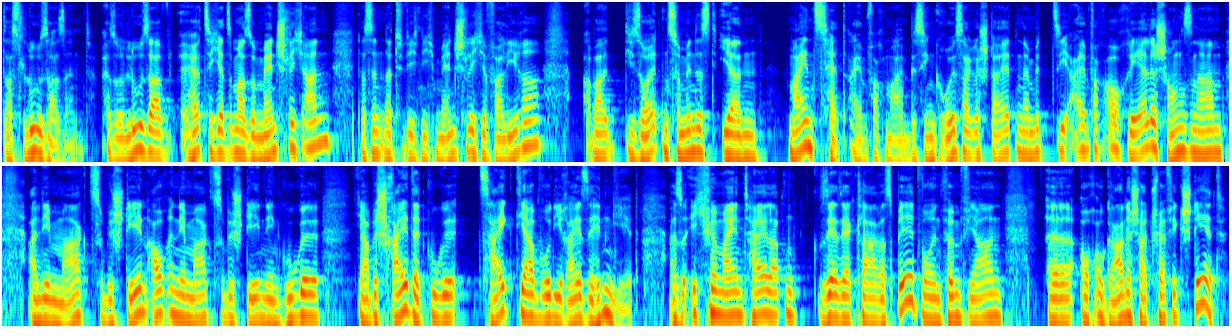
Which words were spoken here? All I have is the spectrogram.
das Loser sind. Also Loser hört sich jetzt immer so menschlich an. Das sind natürlich nicht menschliche Verlierer, aber die sollten zumindest ihren Mindset einfach mal ein bisschen größer gestalten, damit sie einfach auch reelle Chancen haben, an dem Markt zu bestehen, auch in dem Markt zu bestehen, den Google ja beschreitet. Google zeigt ja, wo die Reise hingeht. Also ich für meinen Teil habe ein sehr, sehr klares Bild, wo in fünf Jahren äh, auch organischer Traffic steht.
